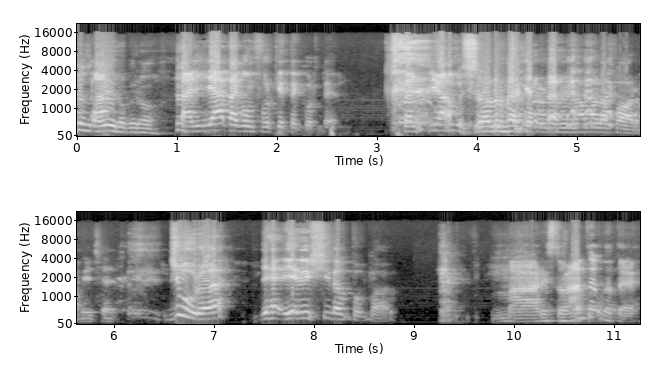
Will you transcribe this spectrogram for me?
io fatta vero però. tagliata con forchetta e coltello. Saltiamo Solo perché non avevamo la forbice. Giuro, eh? Gli è, gli è riuscita un po' male. Ma al ristorante o da te?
